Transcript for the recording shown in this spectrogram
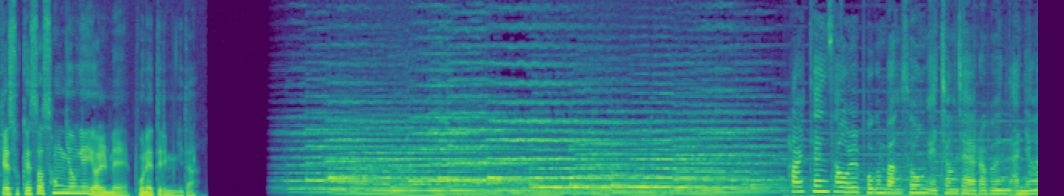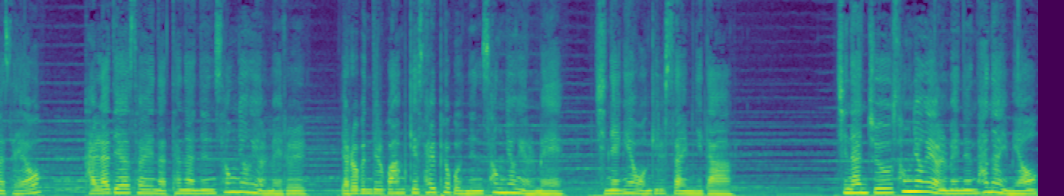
계속해서 성령의 열매 보내드립니다. 할텐 서울 복음방송 애청자 여러분 안녕하세요. 갈라디아서에 나타나는 성령의 열매를 여러분들과 함께 살펴보는 성령의 열매 진행의 원길사입니다. 지난주 성령의 열매는 하나이며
